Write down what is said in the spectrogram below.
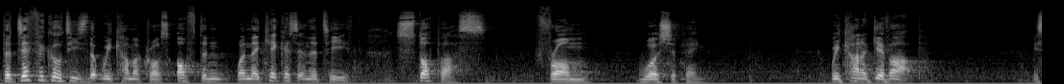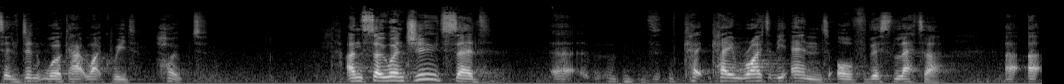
The difficulties that we come across often, when they kick us in the teeth, stop us from worshipping. We kind of give up. We said it didn't work out like we'd hoped. And so when Jude said, uh, came right at the end of this letter, a,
